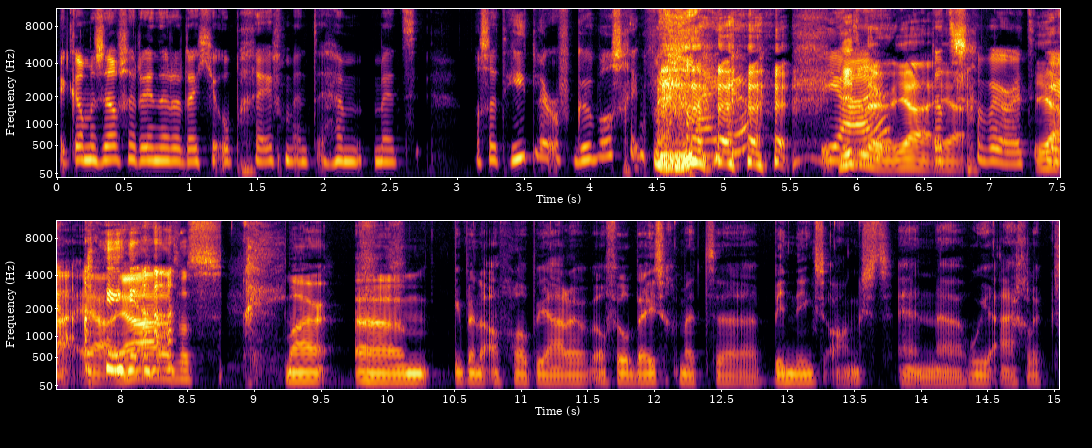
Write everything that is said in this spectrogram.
Ik kan me zelfs herinneren dat je op een gegeven moment hem met als het Hitler of Goebbels ging vergelijken? ja, Hitler, ja. Dat ja. is gebeurd. Ja, ja, ja, ja, dat was... Maar um, ik ben de afgelopen jaren wel veel bezig met uh, bindingsangst. En uh, hoe je eigenlijk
